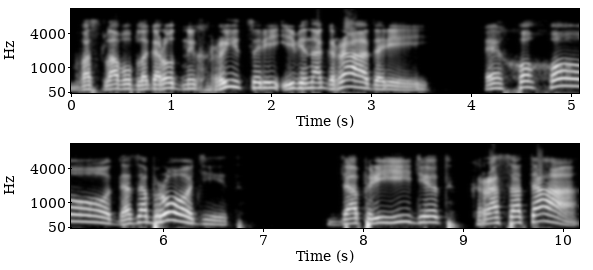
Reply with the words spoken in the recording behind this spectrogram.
во славу благородных рыцарей и виноградарей. Эхо-хо, да забродит, да приидет красота!»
